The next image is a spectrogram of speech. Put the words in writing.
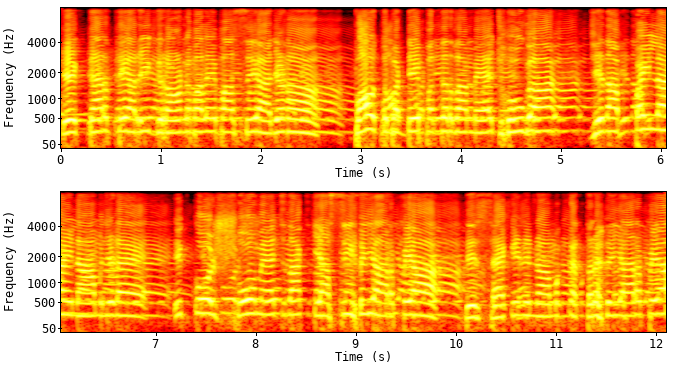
ਕਿ ਕਰ ਤਿਆਰੀ ਗਰਾਊਂਡ ਵਾਲੇ ਪਾਸੇ ਆ ਜਾਣਾ। ਬਹੁਤ ਵੱਡੇ ਪੱਧਰ ਦਾ ਮੈਚ ਹੋਊਗਾ, ਜਿਹਦਾ ਪਹਿਲਾ ਇਨਾਮ ਜਿਹੜਾ ਹੈ ਇੱਕੋ ਸ਼ੋ ਮੈਚ ਦਾ 81000 ਰੁਪਇਆ ਤੇ ਸੈਕਿੰਡ ਇਨਾਮ 71000 ਰੁਪਇਆ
